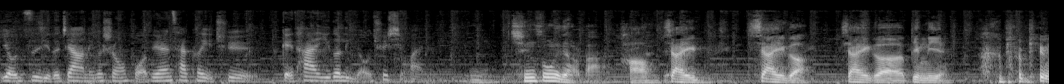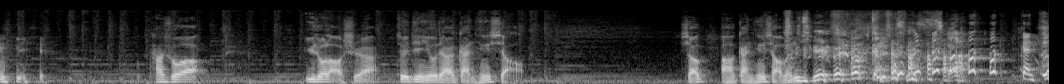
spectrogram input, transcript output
有自己的这样的一个生活，别人才可以去给他一个理由去喜欢你。嗯，轻松一点吧。好，下一下一个下一个病例，病例。他说，玉州老师最近有点感情小，小啊感情小问题。感情，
